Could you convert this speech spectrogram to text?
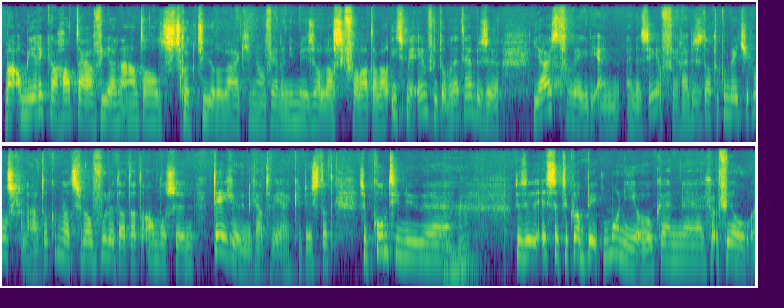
Maar Amerika had daar via een aantal structuren waar ik je nou verder niet mee zal lastigvallen, had daar wel iets meer invloed op. En dat hebben ze juist vanwege die NSA-affaire, hebben ze dat ook een beetje losgelaten. Ook omdat ze wel voelen dat dat anders hun, tegen hun gaat werken. Dus dat ze continu. Uh, dus het is natuurlijk wel big money ook en uh, veel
